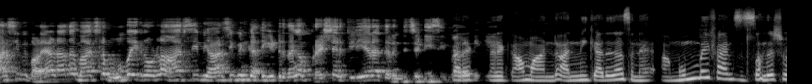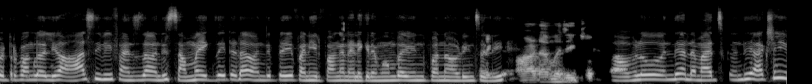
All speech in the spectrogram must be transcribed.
ஆர்சிபி விளையாடாத மேட்ச்ல மும்பை கிரவுண்ட்ல ஆர்சிபி ஆர்சிபின்னு கத்திக்கிட்டு இருந்தாங்க. பிரஷர் கிளியரா தெரிஞ்சுச்சு டிசி கரெக்ட் கரெக்ட் ஆமா அந்த அன்னைக்கு அதுதான் சொன்னேன். மும்பை ஃபேன்ஸ் சந்தோஷப்பட்டிருப்பாங்களோ இல்லையோ ஆர்சிபி ஃபேன்ஸ் தான் வந்து செம்ம எக்ஸைட்டடா வந்து ப்ரே பண்ணியிருப்பாங்கன்னு நினைக்கிறேன். மும்பை வின் பண்ணோம் அப்படின்னு சொல்லி. ஆடாம ஜெயிச்சோம். அவ்வளோ வந்து அந்த மேட்ச்க்கு வந்து ஆக்சுவலி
